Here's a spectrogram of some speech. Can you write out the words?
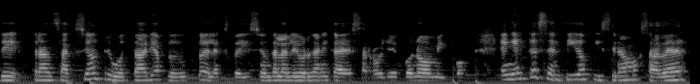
de transacción tributaria producto de la expedición de la Ley Orgánica de Desarrollo Económico. En este sentido, quisiéramos saber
